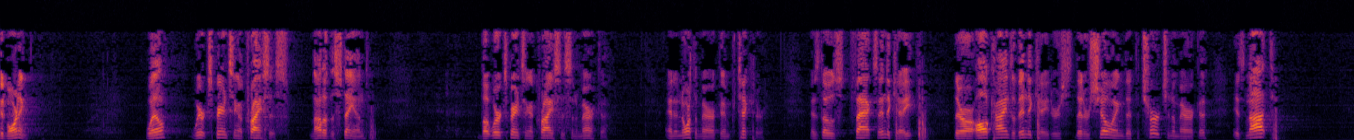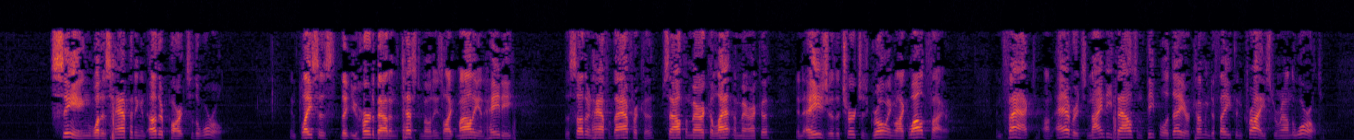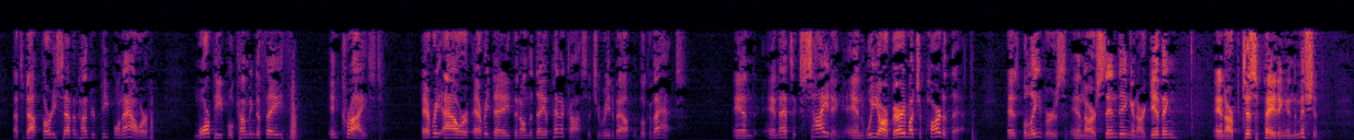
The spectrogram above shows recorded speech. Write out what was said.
Good morning. Well, we're experiencing a crisis, not of the stand, but we're experiencing a crisis in America, and in North America in particular. As those facts indicate, there are all kinds of indicators that are showing that the church in America is not seeing what is happening in other parts of the world. In places that you heard about in the testimonies, like Mali and Haiti, the southern half of Africa, South America, Latin America, and Asia, the church is growing like wildfire. In fact, on average, 90,000 people a day are coming to faith in Christ around the world. That's about 3,700 people an hour, more people coming to faith in Christ every hour of every day than on the day of Pentecost that you read about in the book of Acts. And, and that's exciting, and we are very much a part of that as believers in our sending and our giving and are participating in the mission.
